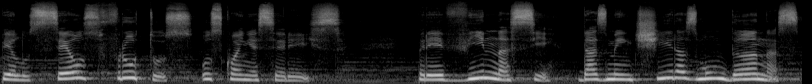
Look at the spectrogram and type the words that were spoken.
Pelos seus frutos os conhecereis. Previna-se das mentiras mundanas,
